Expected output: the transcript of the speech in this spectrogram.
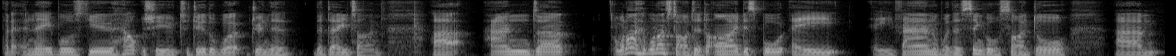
that it enables you, helps you to do the work during the, the daytime. Uh, and uh, when I when I started, I just bought a a van with a single side door. Um,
